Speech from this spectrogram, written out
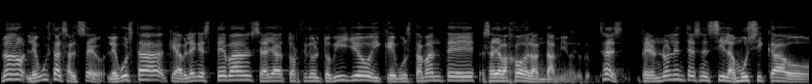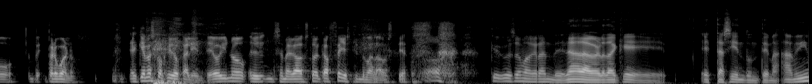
No, no, le gusta el salseo. Le gusta que Ablen Esteban se haya torcido el tobillo y que Bustamante se haya bajado del andamio. ¿Sabes? Pero no le interesa en sí la música o... Pero bueno, el que me has cogido caliente. Hoy no se me ha gastado el café y estoy de mala hostia. Oh, qué cosa más grande. Nada, la verdad que está siendo un tema. A mí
